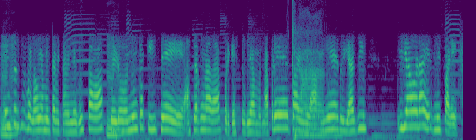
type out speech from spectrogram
ujú. Entonces, bueno, obviamente a mí también me gustaba, pero nunca quise hacer nada porque estudiamos la prepa y me daba Claro. miedo y así. Y ahora es mi pareja.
